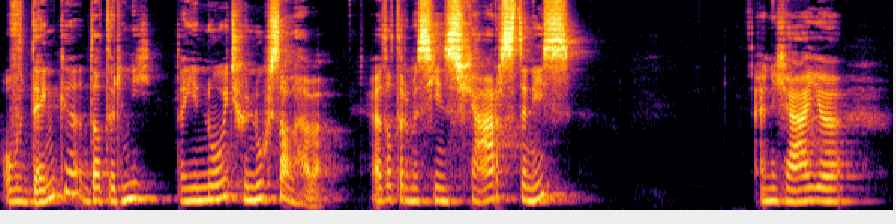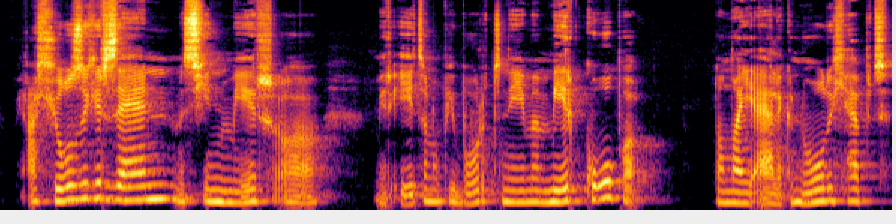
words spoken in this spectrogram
of denken dat, er niet, dat je nooit genoeg zal hebben. Dat er misschien schaarste is. En ga je gulziger zijn, misschien meer, uh, meer eten op je bord nemen, meer kopen dan dat je eigenlijk nodig hebt.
